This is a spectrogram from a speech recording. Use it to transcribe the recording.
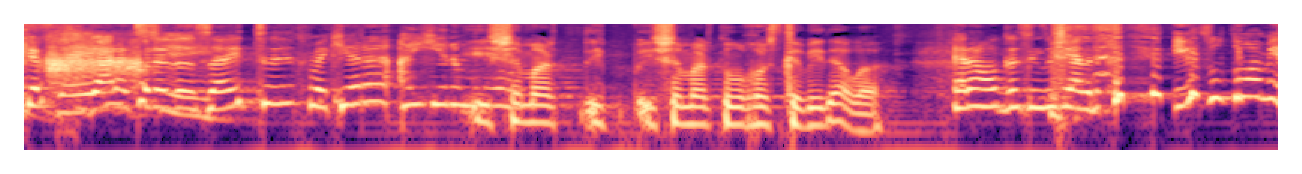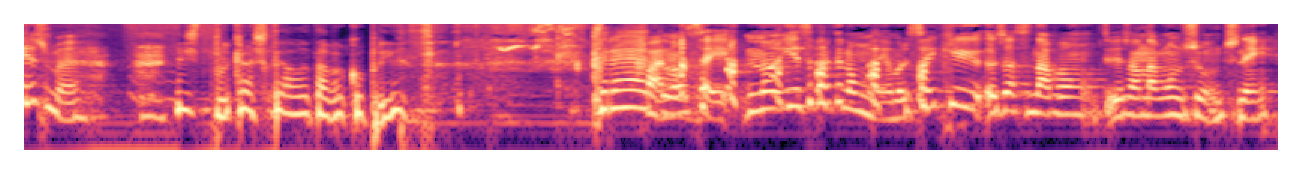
Quer carregar a cona de azeite. Como é que era? Ai, era E muito. chamar-te e, chamar-te um rosto de cabidela. Era algo assim do género. E resultou a mesma. Isto porque acho que ela estava com o período. Credo. Pá, não sei. Não, e essa parte eu não me lembro. Sei que já andavam, já andavam juntos, né?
